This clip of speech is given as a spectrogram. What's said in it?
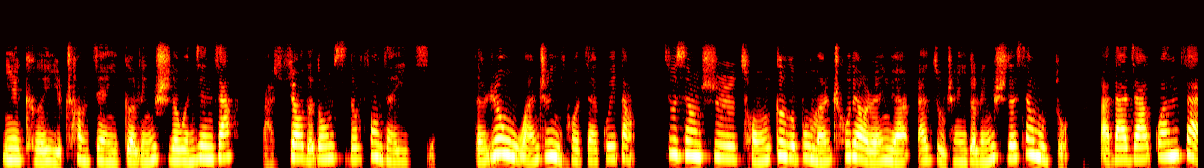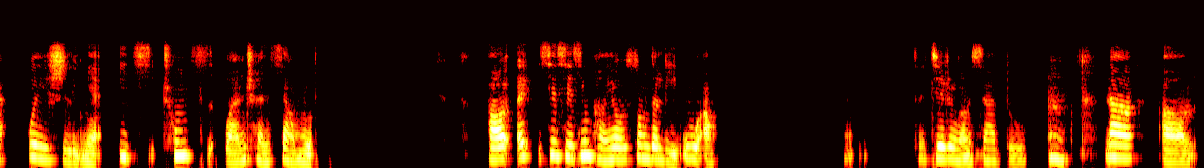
你也可以创建一个临时的文件夹，把需要的东西都放在一起。等任务完成以后再归档，就像是从各个部门抽调人员来组成一个临时的项目组，把大家关在会议室里面一起冲刺完成项目。好，哎，谢谢新朋友送的礼物啊。再接着往下读，嗯那嗯，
